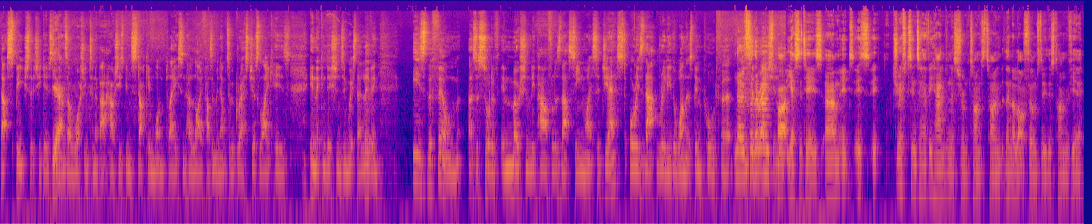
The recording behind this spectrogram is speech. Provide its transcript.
that speech that she gives to Yeah. Denzel Washington about how she's been stuck in one place and her life hasn't been able to progress, just like his, in the conditions in which they're living. Is the film as a sort of emotionally powerful as that scene might suggest, or is that really the one that's been pulled for No, for the most part, yes, it is. Um, it it's it drifts into heavy-handedness from time to time, but then a lot of films do this time of year.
